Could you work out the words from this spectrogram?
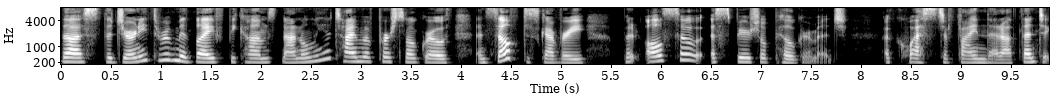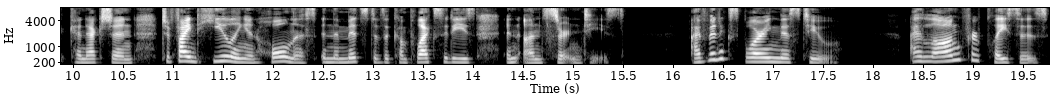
Thus, the journey through midlife becomes not only a time of personal growth and self discovery, but also a spiritual pilgrimage, a quest to find that authentic connection, to find healing and wholeness in the midst of the complexities and uncertainties. I've been exploring this too. I long for places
